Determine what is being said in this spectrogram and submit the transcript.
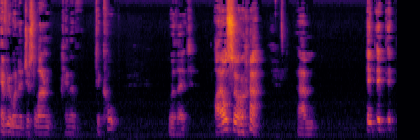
everyone had just learned kind of to cope with it. I also, um, it, it, it,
